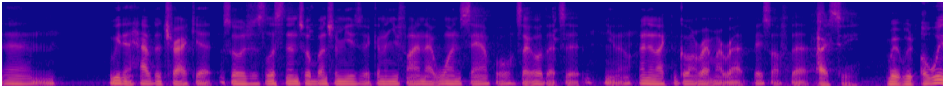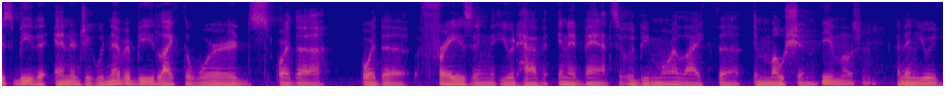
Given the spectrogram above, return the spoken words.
and we didn't have the track yet. So it was just listening to a bunch of music and then you find that one sample. It's like, oh, that's it, you know. And then I can go and write my rap based off of that. I see. It would always be the energy. It would never be like the words or the or the phrasing that you would have in advance. It would be more like the emotion. The emotion. And then you would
